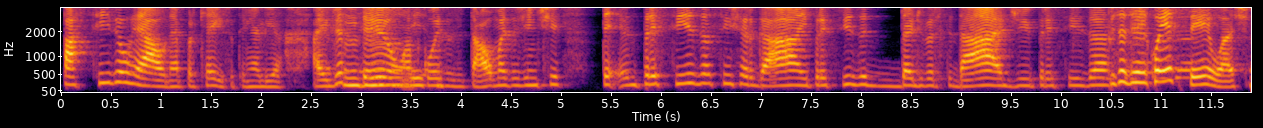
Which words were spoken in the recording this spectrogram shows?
passível real, né? Porque é isso, tem ali a edição, uhum, as isso. coisas e tal, mas a gente te, precisa se enxergar e precisa da diversidade, precisa. Precisa se reconhecer, eu acho.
